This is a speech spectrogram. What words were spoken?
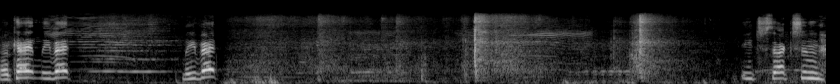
Okay, leave it. Leave it. Each section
